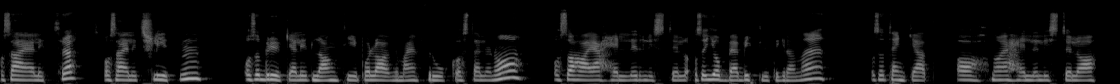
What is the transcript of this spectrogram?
og så er jeg litt trøtt, og så er jeg litt sliten, og så bruker jeg litt lang tid på å lage meg en frokost eller noe, og så har jeg heller lyst til Og så jobber jeg bitte lite grann, og så tenker jeg at åh, nå har jeg heller lyst til å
